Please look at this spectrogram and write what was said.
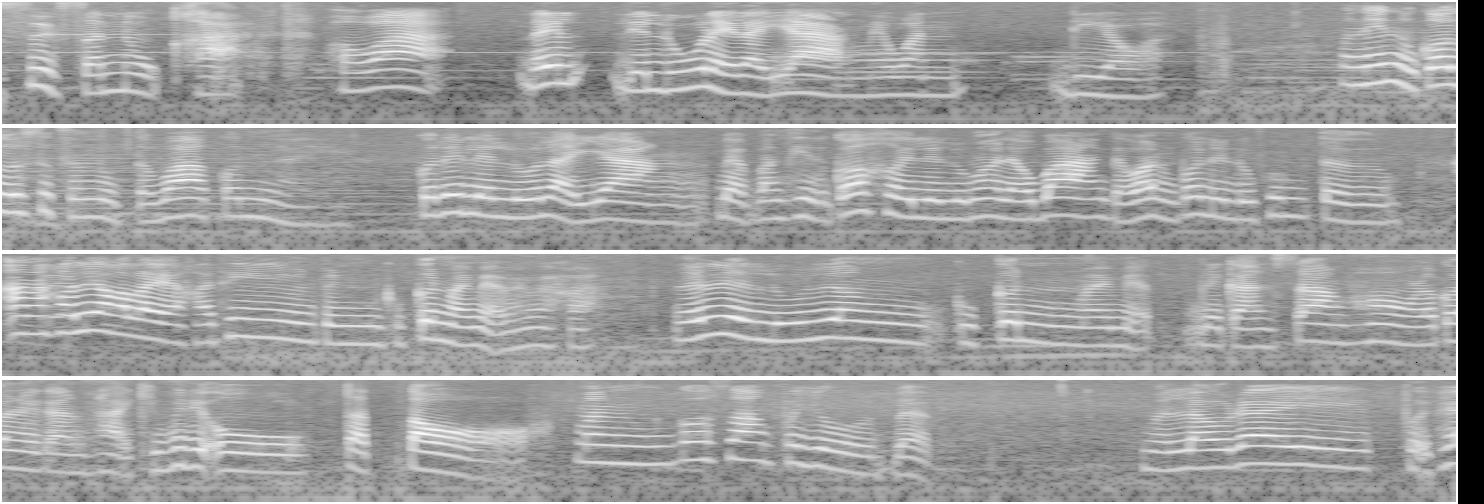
รู้สึกสนุกค่ะ เพราะว่าได้เรียนรู้หลาย ๆ อย่างในวันเดียวค่ะวันนี้หนูก็รู้สึกสนุกแต่ว่าก็เหนื่อย ก็ได้เรียนรู้หลายอย่าง แบบบางทีหนูก็เคยเรียนรู้มาแล้วบ้าง แต่ว่าหนูก็เรียนรู้เพิ่มเติมอันนั้นเขาเรียกอะไรอะคะที่มันเป็น Google My Map ใช่ไหมคะได้เรียนรู้เรื่อง Google My Map ในการสร้างห้องแล้วก็ในการถ่ายคลิปวิดีโอตัดต่อ มันก็สร้างประโยชน์แบบ เหมือนเราได้เผยแพร่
